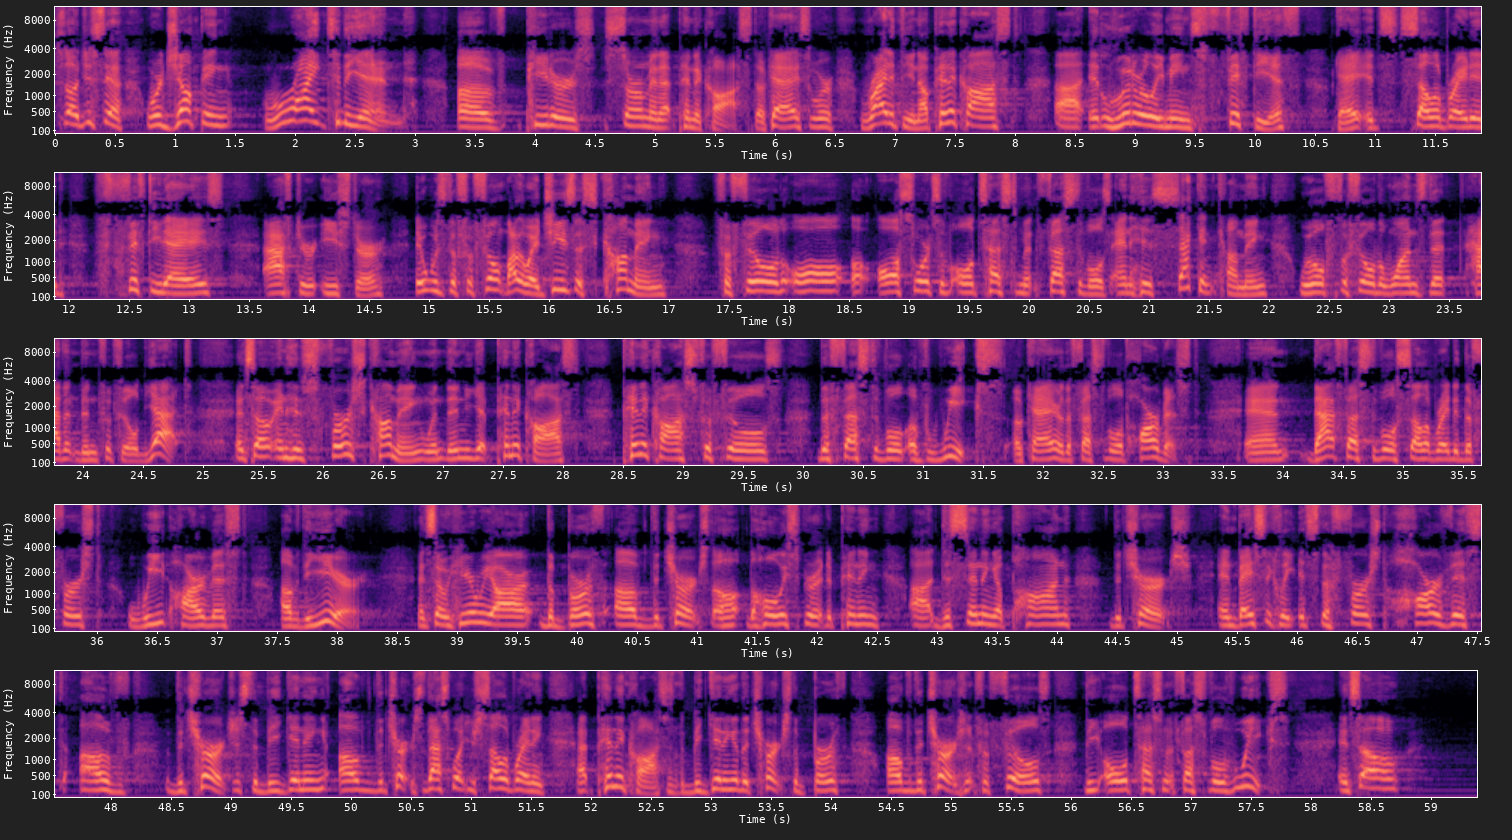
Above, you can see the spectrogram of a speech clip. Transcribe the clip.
So just uh, we're jumping right to the end of Peter's sermon at Pentecost. Okay, so we're right at the end. Now, Pentecost, uh, it literally means 50th. Okay, it's celebrated 50 days after Easter. It was the fulfillment, by the way, Jesus coming fulfilled all, all sorts of Old Testament festivals, and his second coming will fulfill the ones that haven't been fulfilled yet. And so in his first coming, when then you get Pentecost, Pentecost fulfills the festival of weeks, okay, or the festival of harvest. And that festival celebrated the first wheat harvest of the year. And so here we are, the birth of the church, the, the Holy Spirit depending, uh, descending upon the church. And basically, it's the first harvest of the church. It's the beginning of the church. So that's what you're celebrating at Pentecost, is the beginning of the church, the birth of the church. It fulfills the Old Testament festival of weeks. And so,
